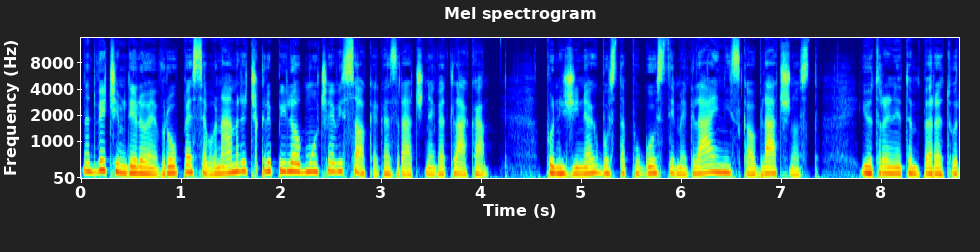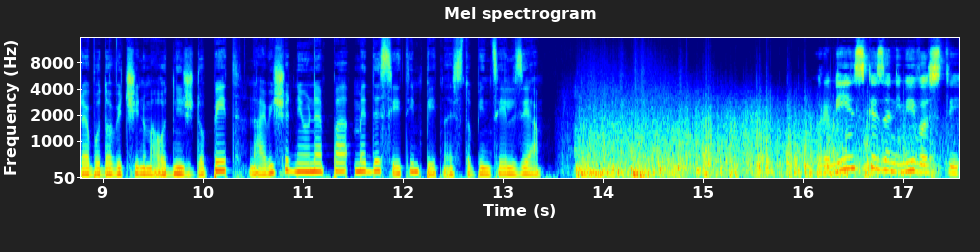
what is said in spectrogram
Nad večjim delom Evrope se bo namreč krepilo območje visokega zračnega tlaka. Po nižinah bosta pogosti megla in nizka oblačnost. Jutranje temperature bodo večinoma od nič do 5, najviše dnevne pa med 10 in 15 stopinj Celzija. Vremenske zanimivosti.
